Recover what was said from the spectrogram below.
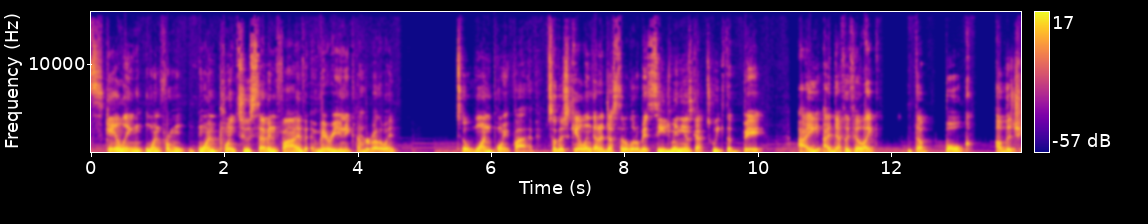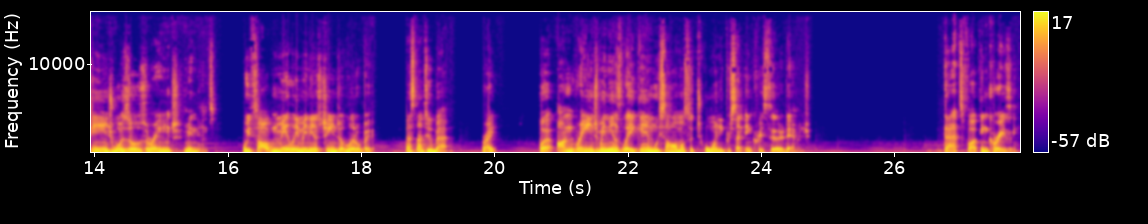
scaling went from 1.275, very unique number by the way, to 1.5. So their scaling got adjusted a little bit. Siege minions got tweaked a bit. I I definitely feel like the bulk of the change was those range minions. We saw melee minions change a little bit. That's not too bad, right? But on range minions late game, we saw almost a 20% increase to their damage. That's fucking crazy.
